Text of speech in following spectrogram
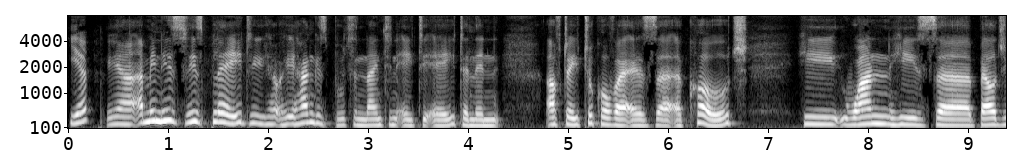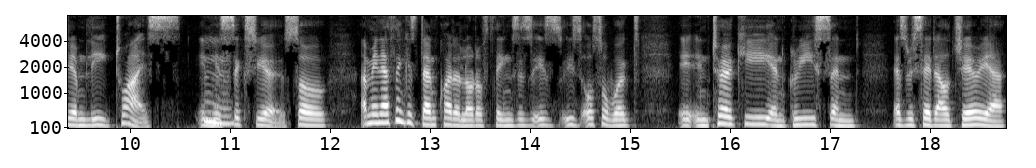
Yep. Yeah, I mean he's he's played. He he hung his boots in 1988, and then after he took over as a, a coach, he won his uh, Belgium league twice in mm. his six years. So I mean, I think he's done quite a lot of things. He's he's, he's also worked in, in Turkey and Greece and, as we said, Algeria,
